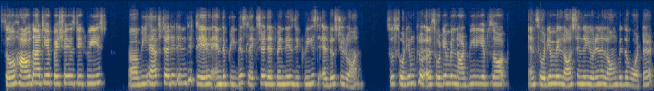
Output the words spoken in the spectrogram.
So how the arterial pressure is decreased? Uh, we have studied in detail in the previous lecture that when there is decreased aldosterone, so sodium, uh, sodium will not be reabsorbed and sodium will lost in the urine along with the water.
